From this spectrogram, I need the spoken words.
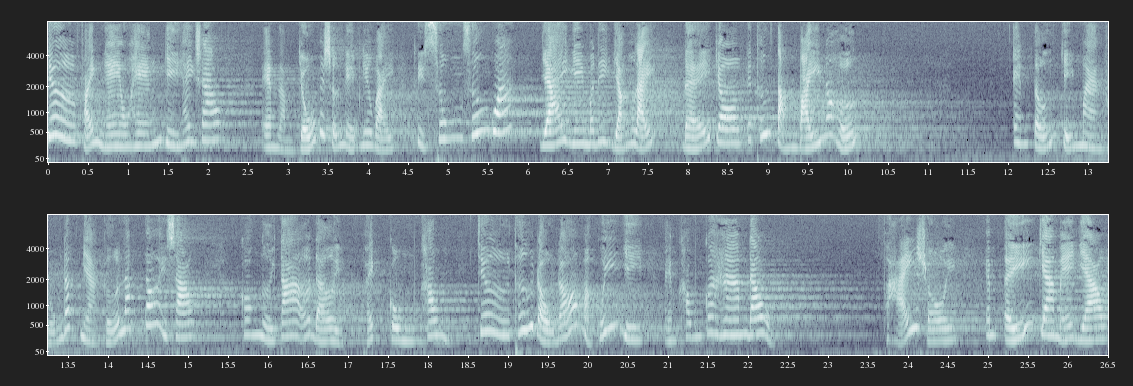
Chứ phải nghèo hèn gì hay sao? Em làm chủ cái sự nghiệp như vậy Thì sung sướng quá. Dạy gì mà đi giận lẫy Để cho cái thứ tầm bậy nó hưởng? Em tưởng chị màng ruộng đất nhà cửa lắm đó hay sao? Con người ta ở đời phải cùng không, Chứ thứ đồ đó mà quý gì, Em không có ham đâu. Phải rồi, Em ỷ cha mẹ giàu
